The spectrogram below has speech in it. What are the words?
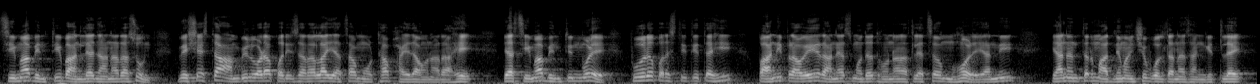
सीमा भिंती बांधल्या जाणार असून विशेषतः आंबिलवाडा परिसराला याचा मोठा फायदा होणार आहे. या सीमा भिंतींमुळे पूर परिस्थितीतही पाणी प्रवाही राहण्यास मदत होणार असल्याचं मोहोळ यांनी यानंतर माध्यमांशी बोलताना सांगितलं आहे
